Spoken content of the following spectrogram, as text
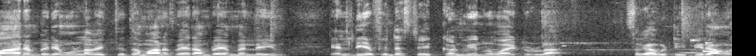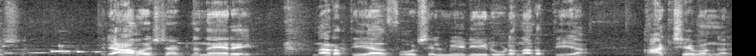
പാരമ്പര്യമുള്ള വ്യക്തിത്വമാണ് പേരാമ്പ്ര എം എൽ എയും എൽ ഡി എഫിന്റെ സ്റ്റേറ്റ് കൺവീനറുമായിട്ടുള്ള സഖാവ് ടി പി രാമകൃഷ്ണൻ. രാമകൃഷ്ണന് നേരെ നടത്തിയ സോഷ്യൽ മീഡിയയിലൂടെ നടത്തിയ ആക്ഷേപങ്ങൾ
